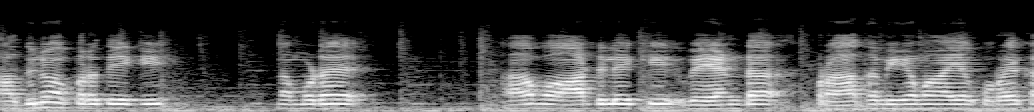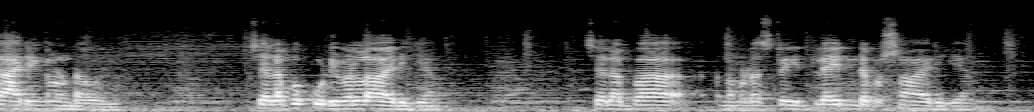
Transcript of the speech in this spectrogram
അതിനും അപ്പുറത്തേക്ക് നമ്മുടെ ആ വാർഡിലേക്ക് വേണ്ട പ്രാഥമികമായ കുറേ കാര്യങ്ങളുണ്ടാവുമല്ലോ ചിലപ്പോൾ കുടിവെള്ളമായിരിക്കാം. ചിലപ്പോൾ നമ്മുടെ സ്ട്രീറ്റ് ലൈറ്റിന്റെ പ്രശ്നമായിരിക്കാം.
